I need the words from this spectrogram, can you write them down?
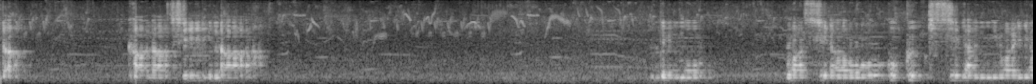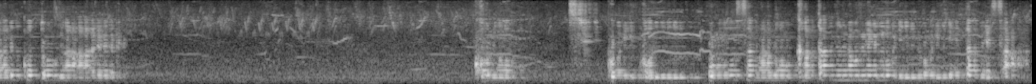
だ。悲しいな。やることがある。このちっこい子に王様の形見のメモリーを入れたでさ。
